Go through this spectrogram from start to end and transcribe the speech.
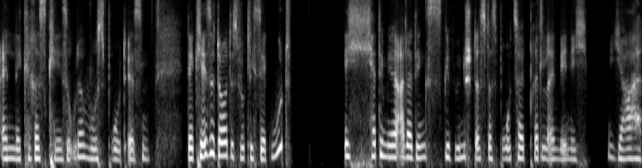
ein leckeres Käse- oder Wurstbrot essen. Der Käse dort ist wirklich sehr gut. Ich hätte mir allerdings gewünscht, dass das Brotzeitbrettel ein wenig, ja,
